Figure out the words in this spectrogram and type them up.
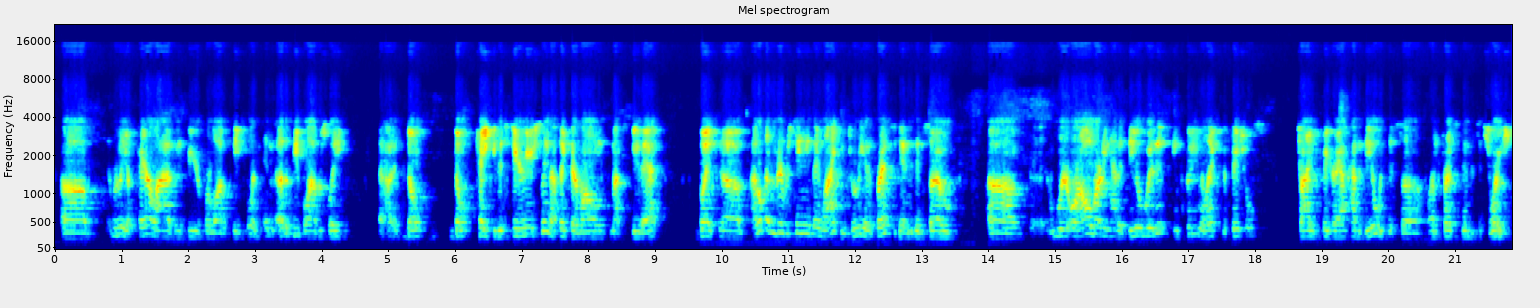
Uh, really a paralyzing fear for a lot of people, and, and other people obviously uh, don't don't take it as seriously. And I think they're wrong not to do that. But uh, I don't think we've ever seen anything like it. It's really unprecedented. And so uh, we're, we're all learning how to deal with it, including elected officials, trying to figure out how to deal with this uh, unprecedented situation.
